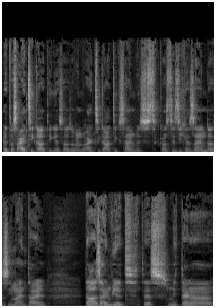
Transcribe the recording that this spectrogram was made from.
etwas Einzigartiges. Also wenn du einzigartig sein willst, kannst du dir sicher sein, dass immer ein Teil da sein wird, das mit deiner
